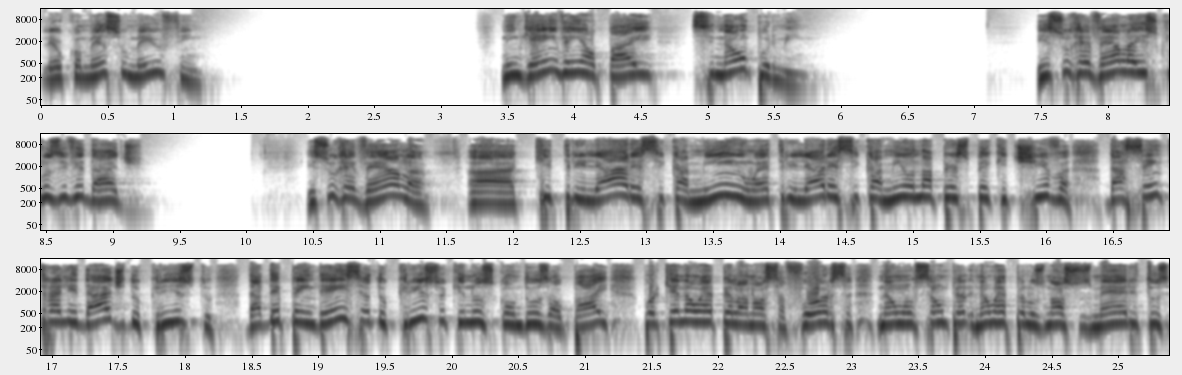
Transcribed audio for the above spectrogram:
Ele é o começo, o meio e o fim. Ninguém vem ao Pai senão por mim. Isso revela a exclusividade. Isso revela ah, que trilhar esse caminho é trilhar esse caminho na perspectiva da centralidade do Cristo, da dependência do Cristo que nos conduz ao Pai, porque não é pela nossa força, não, são, não é pelos nossos méritos,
